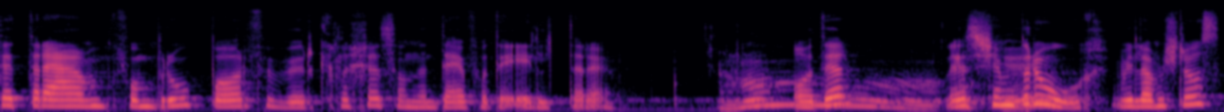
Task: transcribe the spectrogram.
den Traum vom Brautpaar verwirklichen, sondern den von den Eltern. Oder? Das ist ein okay. Brauch. Weil am Schluss,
